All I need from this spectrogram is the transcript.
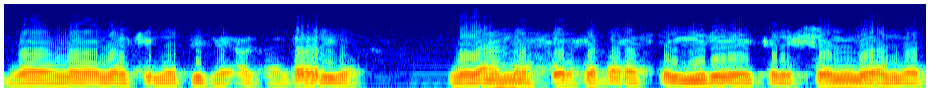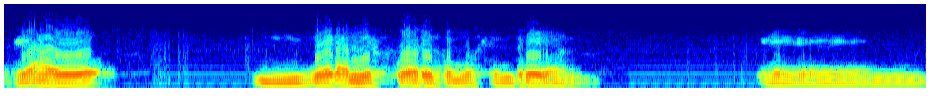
No, no, no es que me pique, al contrario, me das más fuerza para seguir eh, creyendo en lo que hago y ver a mis jugadores cómo se entregan. Eh,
